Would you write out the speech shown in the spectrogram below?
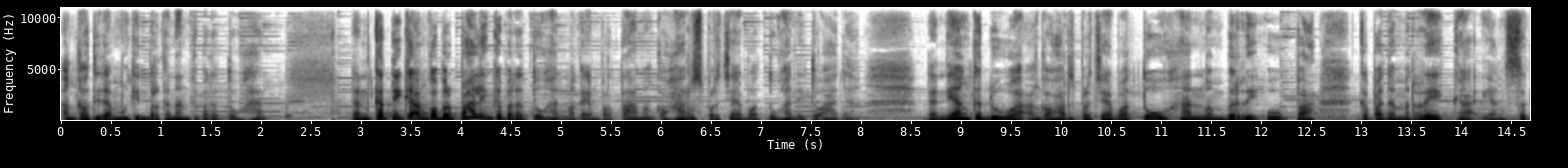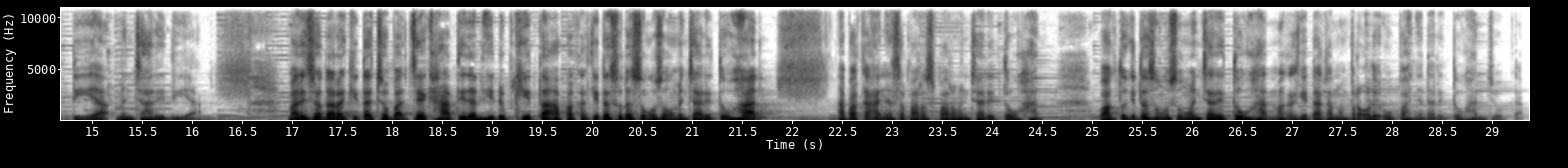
engkau tidak mungkin berkenan kepada Tuhan. Dan ketika engkau berpaling kepada Tuhan, maka yang pertama engkau harus percaya bahwa Tuhan itu ada. Dan yang kedua, engkau harus percaya bahwa Tuhan memberi upah kepada mereka yang setia mencari Dia. Mari saudara kita coba cek hati dan hidup kita, apakah kita sudah sungguh-sungguh mencari Tuhan? Apakah hanya separuh-separuh mencari Tuhan? Waktu kita sungguh-sungguh mencari Tuhan, maka kita akan memperoleh upahnya dari Tuhan juga.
